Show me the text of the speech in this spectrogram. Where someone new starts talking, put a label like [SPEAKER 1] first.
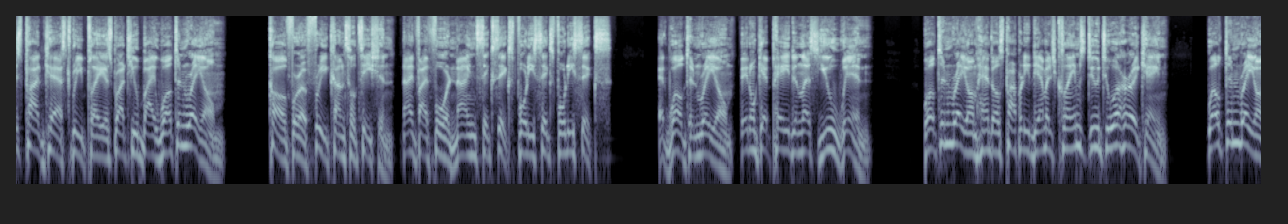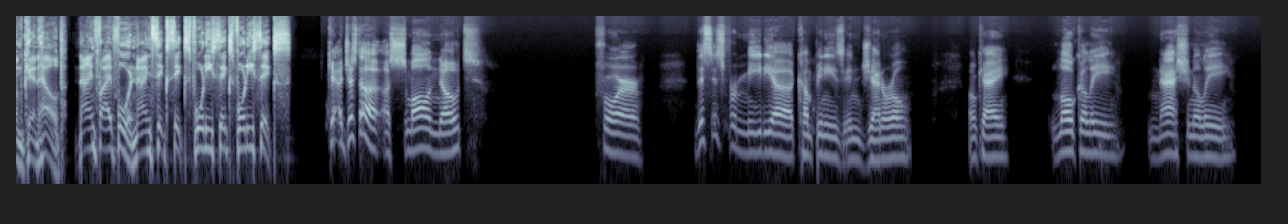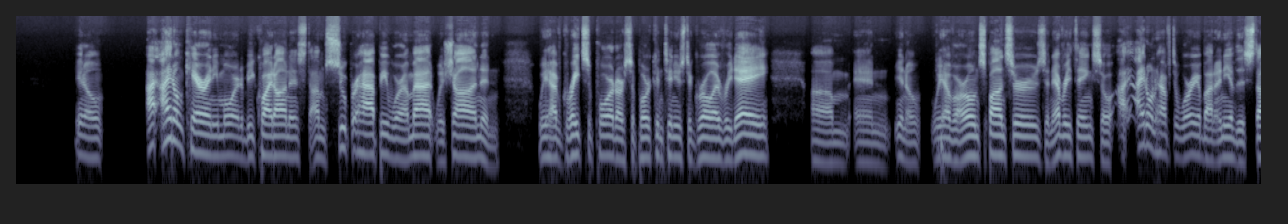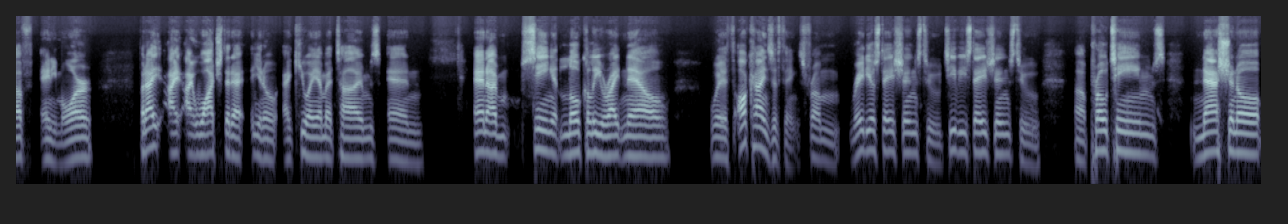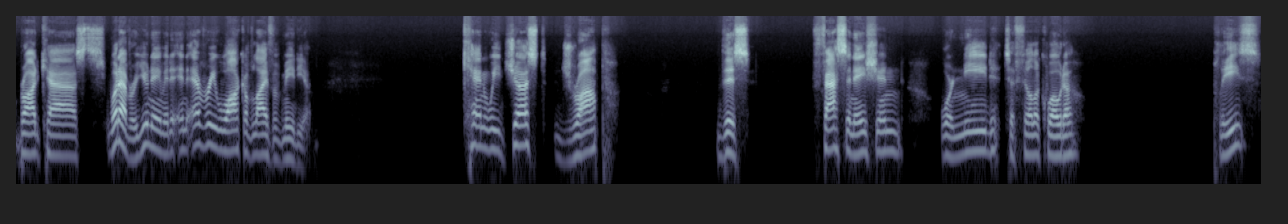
[SPEAKER 1] This podcast replay is brought to you by Welton Rayom. Call for a free consultation 954 966 4646. At Welton Rayom, they don't get paid unless you win. Welton Rayom handles property damage claims due to a hurricane. Welton Rayom can help. 954 966 4646.
[SPEAKER 2] Just a, a small note for this is for media companies in general. Okay. Locally, nationally. You know, I, I don't care anymore, to be quite honest. I'm super happy where I'm at with Sean, and we have great support. Our support continues to grow every day. Um, and you know, we have our own sponsors and everything. So I, I don't have to worry about any of this stuff anymore but I, I I watched it at you know at QAM at times and and I'm seeing it locally right now with all kinds of things from radio stations to TV stations to uh, pro teams, national broadcasts, whatever you name it, in every walk of life of media. Can we just drop this fascination or need to fill a quota? Please?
